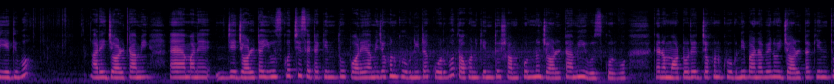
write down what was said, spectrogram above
দিয়ে দিব। আর এই জলটা আমি মানে যে জলটা ইউজ করছি সেটা কিন্তু পরে আমি যখন ঘুগনিটা করব তখন কিন্তু সম্পূর্ণ জলটা আমি ইউজ করব। কেন মটরের যখন ঘুগনি বানাবেন ওই জলটা কিন্তু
